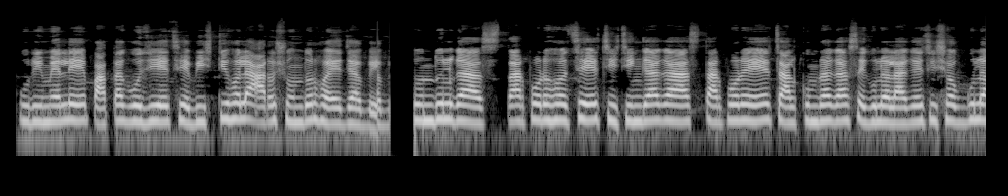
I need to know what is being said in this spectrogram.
কুড়ি মেলে পাতা গজিয়েছে, বৃষ্টি হলে আরও সুন্দর হয়ে যাবে। তুন্দুল গাছ, তারপরে হচ্ছে চিচিঙ্গা গাছ, তারপরে চালকুমড়া গাছ, এগুলো লাগিয়েছি, সবগুলা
